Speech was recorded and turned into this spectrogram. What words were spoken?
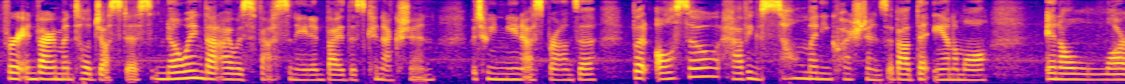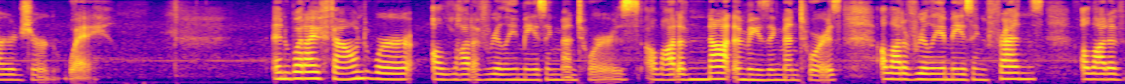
for environmental justice, knowing that I was fascinated by this connection between me and Esperanza, but also having so many questions about the animal in a larger way. And what I found were a lot of really amazing mentors, a lot of not amazing mentors, a lot of really amazing friends, a lot of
